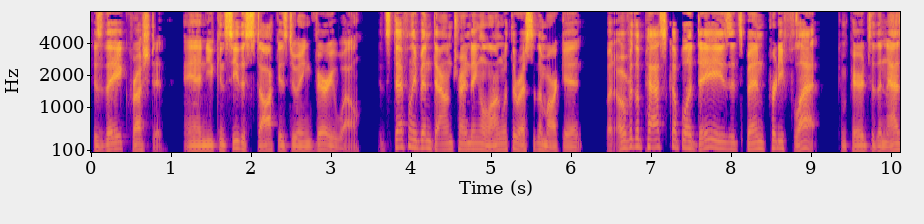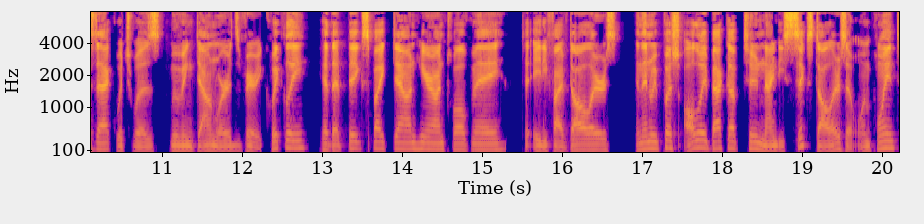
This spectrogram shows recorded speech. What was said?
because they crushed it. And you can see the stock is doing very well. It's definitely been downtrending along with the rest of the market, but over the past couple of days, it's been pretty flat compared to the NASDAQ, which was moving downwards very quickly. We had that big spike down here on 12 May to $85. And then we pushed all the way back up to $96 at one point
